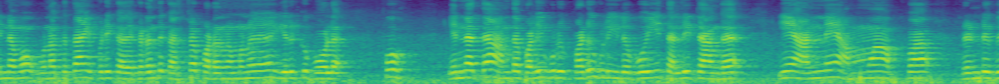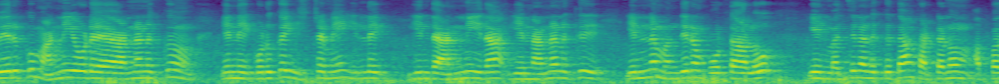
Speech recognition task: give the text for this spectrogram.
என்னமோ உனக்கு தான் இப்படி க கிடந்து கஷ்டப்படணும்னு இருக்கு போல. போ. என்னத்தான் அந்த பலிகுடி படுகுழியில் போய் தள்ளிட்டாங்க. என் அண்ணே அம்மா அப்பா ரெண்டு பேருக்கும் அண்ணியோட அண்ணனுக்கும் என்னை கொடுக்க இஷ்டமே இல்லை. இந்த அண்ணி தான் என் அண்ணனுக்கு என்ன மந்திரம் போட்டாலோ என் மச்சினனுக்கு தான் கட்டணும். அப்போ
